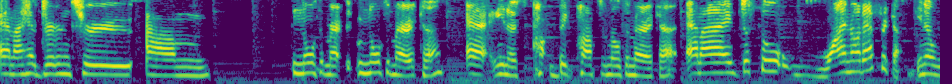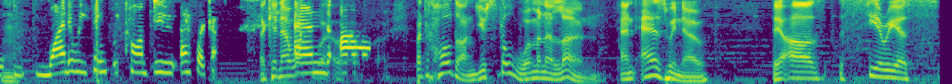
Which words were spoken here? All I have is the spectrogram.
and I have driven through um, North America. North America, uh, you know, big parts of North America, and I just thought, why not Africa? You know, why do we think we can't do Africa? Okay, now what? And, uh, but hold on, you're still women alone, and as we know, there are serious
